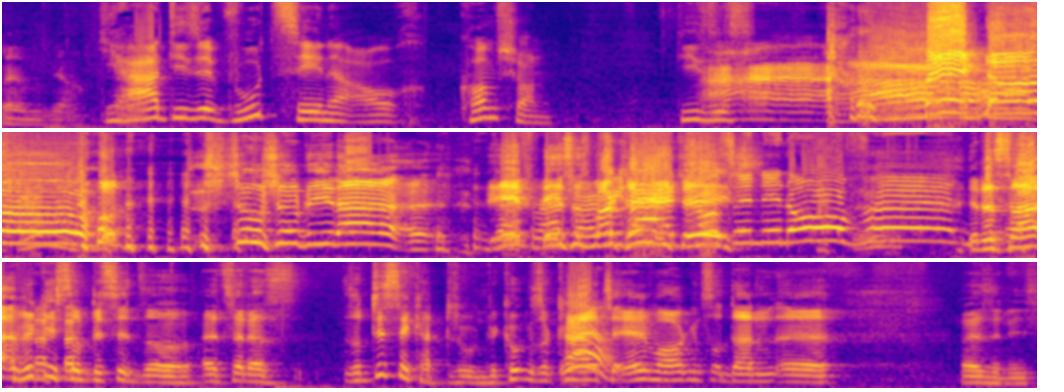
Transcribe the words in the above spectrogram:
ähm, ja. Ja, diese Wutszene auch. Komm schon. Dieses. Ah. Mando! Du schon wieder! Jetzt nächstes Mal krieg ich Schuss dich! in den Ofen! Ja, das war wirklich so ein bisschen so, als wäre das so ein Disney-Cartoon. Wir gucken so KRTL morgens und dann, äh, weiß ich nicht.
